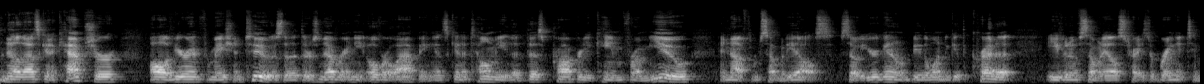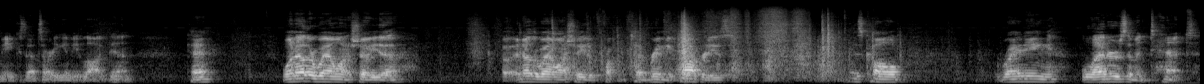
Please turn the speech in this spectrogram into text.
Now that's gonna capture all of your information too so that there's never any overlapping. It's going to tell me that this property came from you and not from somebody else. So you're going to be the one to get the credit even if somebody else tries to bring it to me because that's already going to be logged in. Okay. One other way I want to show you, another way I want to show you to, to bring me properties is called writing letters of intent.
